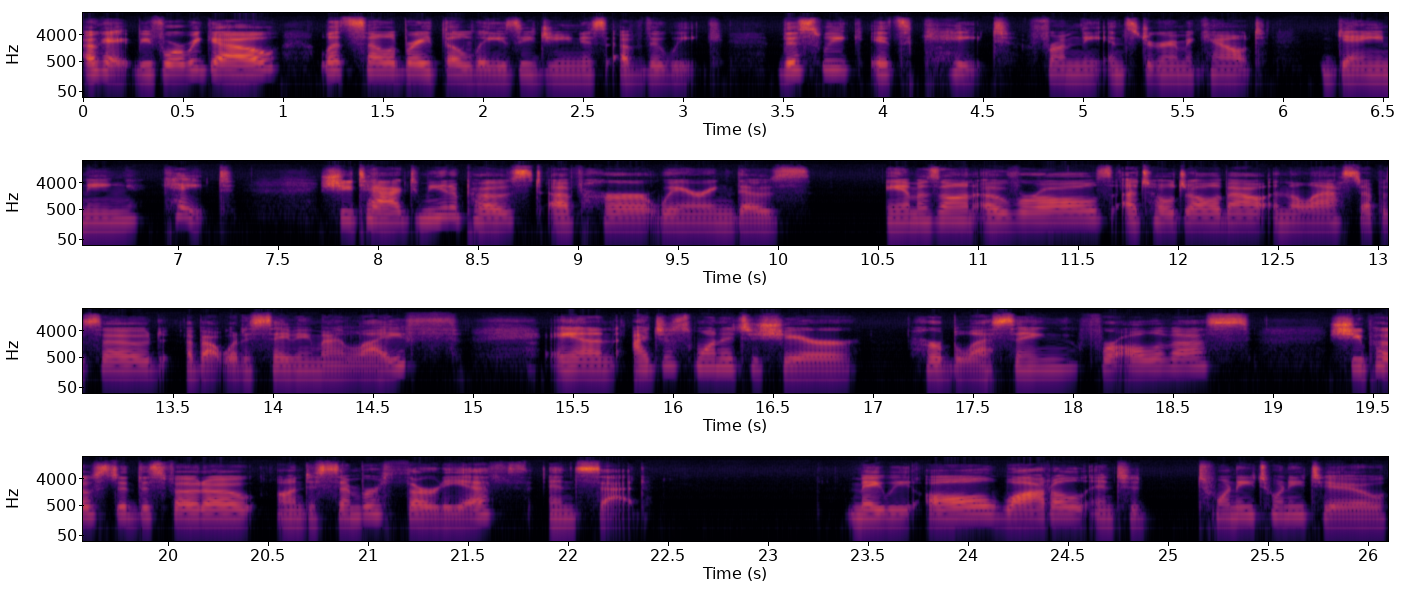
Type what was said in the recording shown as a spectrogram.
Okay, before we go, let's celebrate the lazy genius of the week. This week, it's Kate from the Instagram account Gaining Kate. She tagged me in a post of her wearing those Amazon overalls I told y'all about in the last episode about what is saving my life. And I just wanted to share her blessing for all of us. She posted this photo on December 30th and said, May we all waddle into 2022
